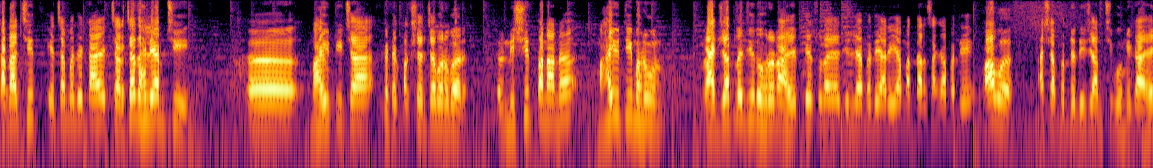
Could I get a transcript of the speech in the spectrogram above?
कदाचित याच्यामध्ये काय चर्चा झाली आमची महायुतीच्या घटक पक्षांच्या बरोबर. तर निश्चितपणानं महायुती म्हणून राज्यातलं जे धोरण आहे ते सुद्धा या जिल्ह्यामध्ये आणि या मतदारसंघामध्ये व्हावं अशा पद्धतीची आमची भूमिका आहे.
